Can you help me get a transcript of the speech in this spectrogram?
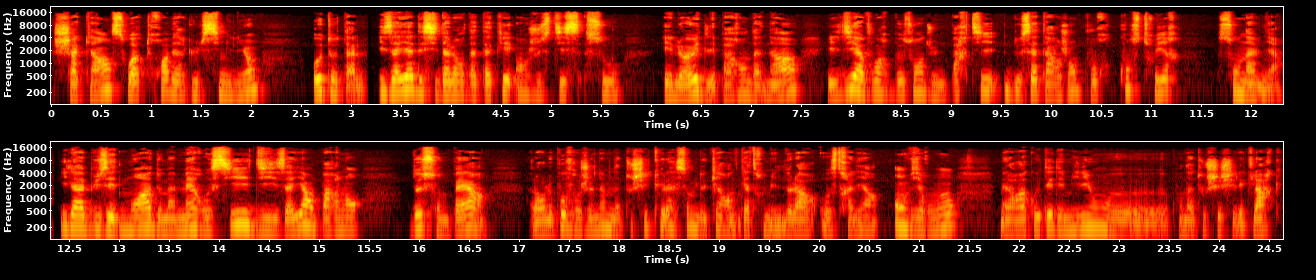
chacun, soit 3,6 millions au total. Isaiah décide alors d'attaquer en justice Sue et Lloyd, les parents d'Anna. Il dit avoir besoin d'une partie de cet argent pour construire son avenir. Il a abusé de moi, de ma mère aussi, dit Isaiah en parlant de son père. Alors le pauvre jeune homme n'a touché que la somme de 44 000 dollars australiens environ, mais alors à côté des millions euh, qu'on a touchés chez les Clark,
